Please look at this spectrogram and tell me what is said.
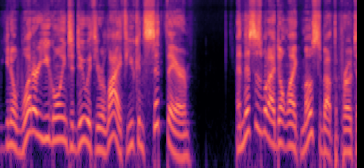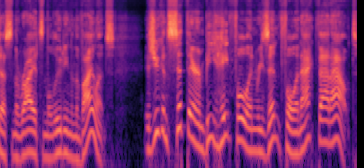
you know, what are you going to do with your life? You can sit there, and this is what I don't like most about the protests and the riots and the looting and the violence, is you can sit there and be hateful and resentful and act that out.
